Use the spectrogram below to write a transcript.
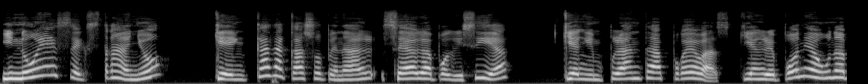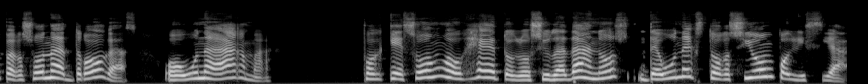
y no es extraño que en cada caso penal sea la policía quien implanta pruebas, quien le pone a una persona drogas o una arma, porque son objetos los ciudadanos de una extorsión policial.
